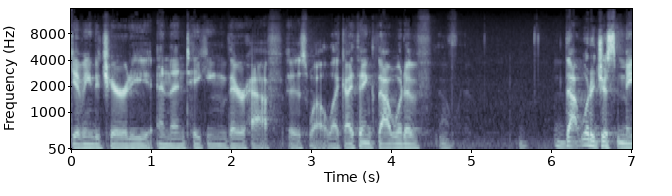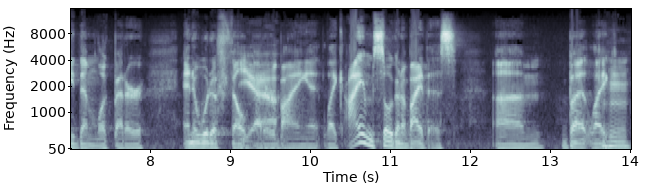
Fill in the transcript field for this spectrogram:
giving to charity and then taking their half as well. Like, I think that would have that would have just made them look better and it would have felt yeah. better buying it. Like, I am still going to buy this. Um, but like, mm-hmm.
